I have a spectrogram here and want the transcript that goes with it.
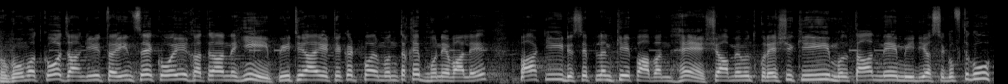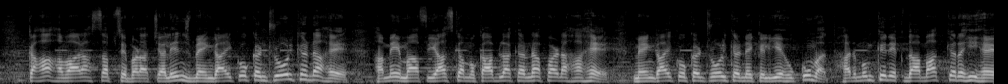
हुकूमत को जहांगीर तरीन से कोई खतरा नहीं। पीटीआई टिकट पर मुंतखब होने वाले पार्टी डिसिप्लिन के पाबंद हैं। शाह महमूद कुरैशी की मुल्तान में मीडिया से गुफ्तु कहा, हमारा सबसे बड़ा चैलेंज महँगाई को कंट्रोल करना है। हमें माफियाज का मुकाबला करना पड़ रहा है। महँगाई को कंट्रोल करने के लिए हुकूमत हर मुमकिन इकदाम कर रही है।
